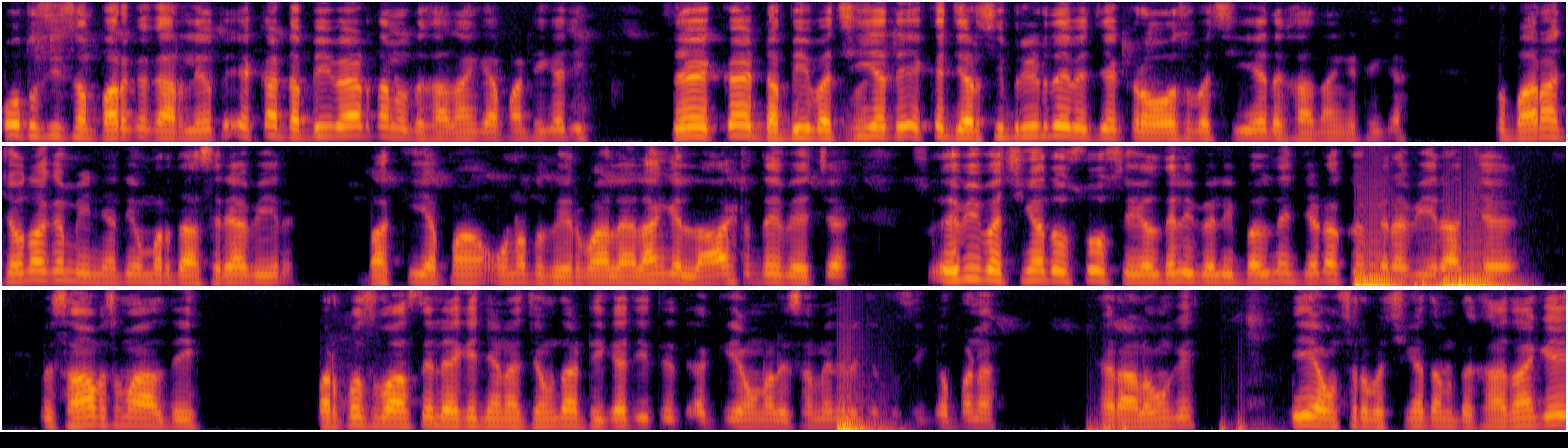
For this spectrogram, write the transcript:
ਉਹ ਤੁਸੀਂ ਸੰਪਰਕ ਕਰ ਲਿਓ ਤੇ ਇੱਕ ਡੱਬੀ ਵੈੜ ਤੁਹਾਨੂੰ ਦਿਖਾ ਦਾਂਗੇ ਆਪਾਂ, ਠੀਕ ਹੈ ਜੀ? ਤੇ ਇੱਕ ਡੱਬੀ ਬੱਚੀ ਹੈ ਤੇ ਇੱਕ ਜਰਸੀ ਬਰੀਡ ਦੇ ਵਿੱਚ ਕ੍ਰੋਸ ਬੱਚੀ ਹੈ ਦਿਖਾ ਦਾਂਗੇ, ਠੀਕ ਹੈ ਸੋ 12 14 ਕੁ ਮਹੀਨਿਆਂ ਦੀ ਉਮਰ ਦੱਸ ਰਿਹਾ ਵੀਰ। ਬਾਕੀ ਆਪਾਂ ਉਹਨਾਂ ਤੋਂ ਵੇਰਵਾ ਲੈ ਲਾਂਗੇ ਲਾਸਟ ਦੇ ਵਿੱਚ। ਇਹ ਵੀ ਬੱਚੀਆਂ ਦੋਸਤੋ ਸੇਲ ਦੇ ਲਈ ਅਵੇਲੇਬਲ ਨੇ, ਜਿਹੜਾ ਕੋਈ ਮੇਰਾ ਵੀਰ ਅੱਜ ਕੋਈ ਸਾਂਭ ਸੰਭਾਲ ਦੇ ਪਰਪਸ ਵਾਸਤੇ ਲੈ ਕੇ ਜਾਣਾ ਚਾਹੁੰਦਾ, ਠੀਕ ਹੈ ਜੀ? ਤੇ ਅੱਗੇ ਆਉਣ ਵਾਲੇ ਸਮੇਂ ਦੇ ਵਿੱਚ ਤੁਸੀਂ ਗੱਬਣ ਠਹਿਰਾ ਲਓਗੇ। ਇਹ ਅਵਸਰ ਬੱਚੀਆਂ ਤੁਹਾਨੂੰ ਦਿਖਾ ਦਾਂਗੇ।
